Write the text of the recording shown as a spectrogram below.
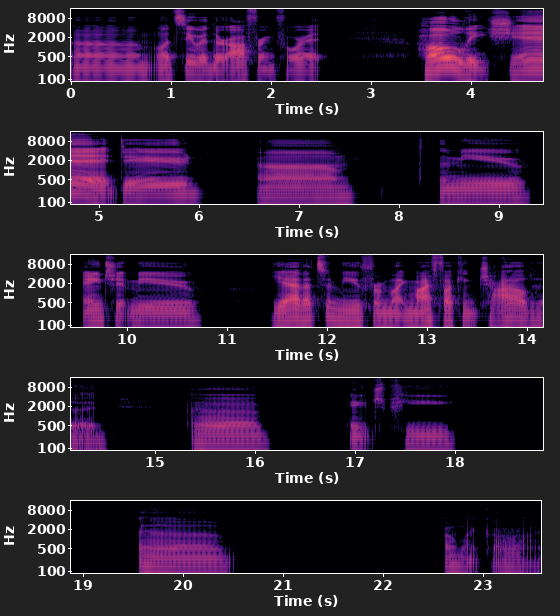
Um, let's see what they're offering for it. Holy shit, dude. Um, the Mew, Ancient Mew. Yeah, that's a Mew from like my fucking childhood. Uh, HP. Um. Oh my god.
